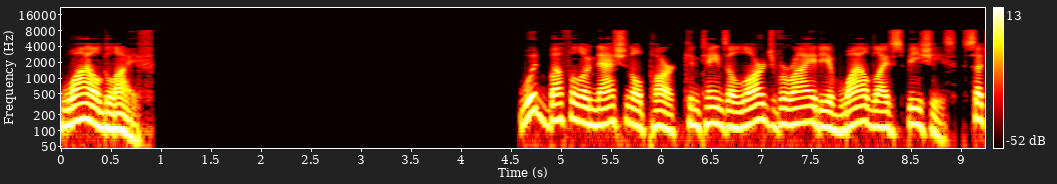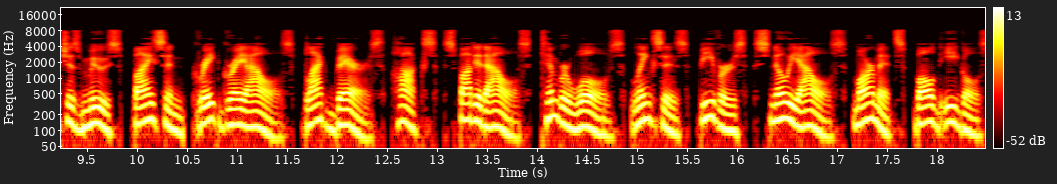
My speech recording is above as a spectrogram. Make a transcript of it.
Wildlife Wood Buffalo National Park contains a large variety of wildlife species, such as moose, bison, great gray owls, black bears, hawks, spotted owls, timber wolves, lynxes, beavers, snowy owls, marmots, bald eagles,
